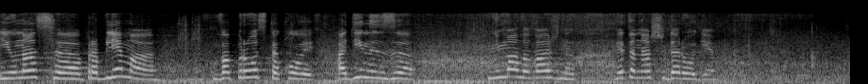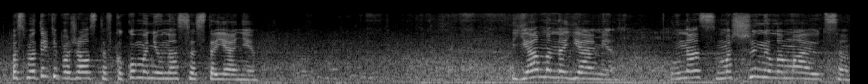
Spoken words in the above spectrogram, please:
И у нас э, проблема, вопрос такой, один из немаловажных, это наши дороги. Посмотрите, пожалуйста, в каком они у нас состоянии. Яма на яме. У нас машины ломаются,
